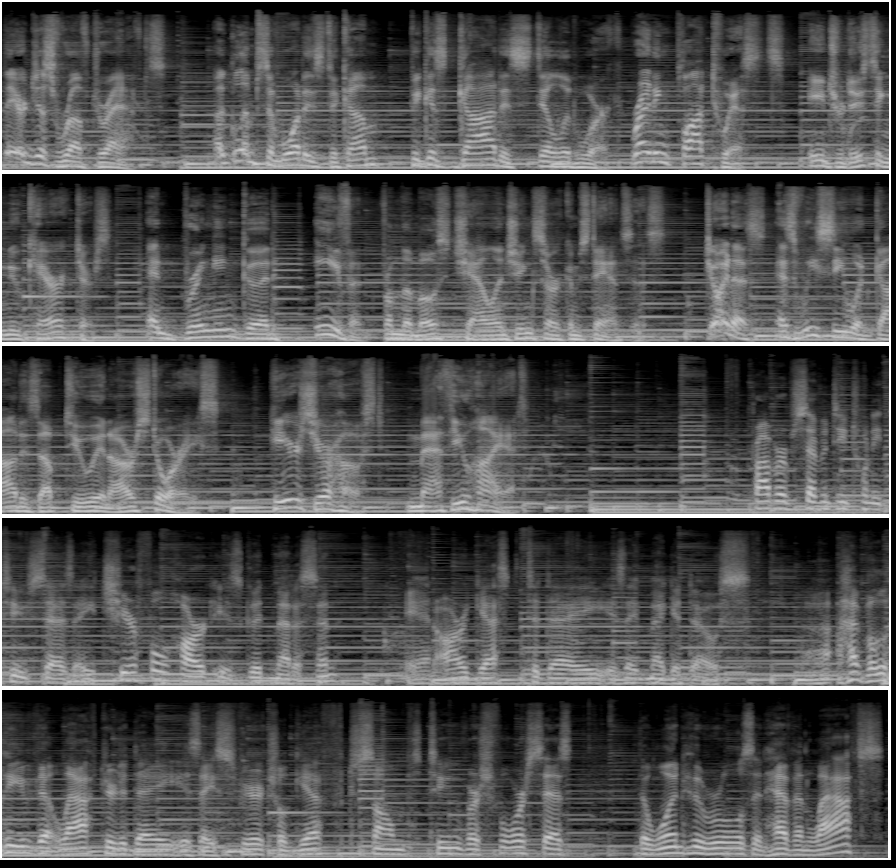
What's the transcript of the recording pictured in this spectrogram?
They are just rough drafts, a glimpse of what is to come because God is still at work, writing plot twists, introducing new characters, and bringing good even from the most challenging circumstances. Join us as we see what God is up to in our stories. Here's your host, Matthew Hyatt. Proverbs 17:22 says, "A cheerful heart is good medicine," and our guest today is a megadose. I believe that laughter today is a spiritual gift. Psalms 2 verse 4 says, "The one who rules in heaven laughs."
